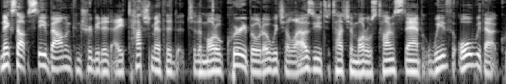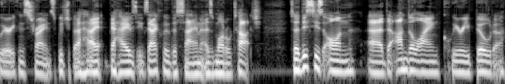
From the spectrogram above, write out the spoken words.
Next up, Steve Bauman contributed a touch method to the model query builder, which allows you to touch a model's timestamp with or without query constraints, which beha- behaves exactly the same as model touch. So this is on uh, the underlying query builder.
